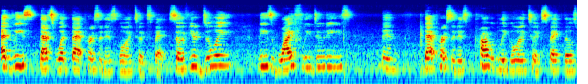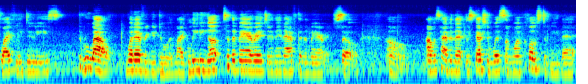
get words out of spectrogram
at least that's what that person is going to expect. So if you're doing these wifely duties, then that person is probably going to expect those wifely duties throughout whatever you're doing, like leading up to the marriage and then after the marriage. So, um, I was having that discussion with someone close to me that,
